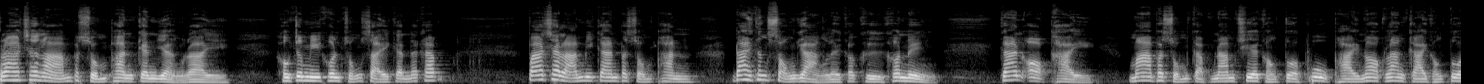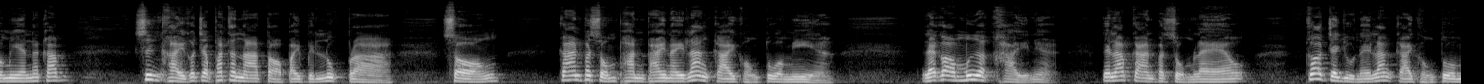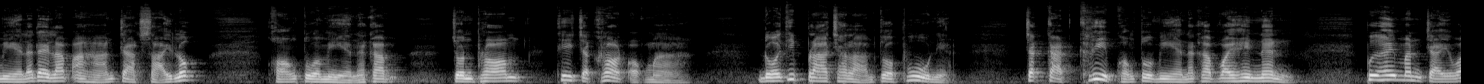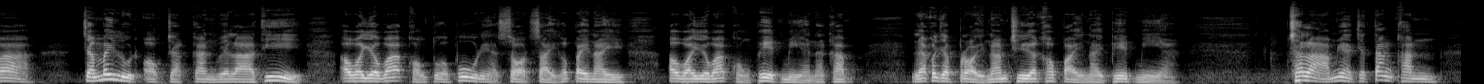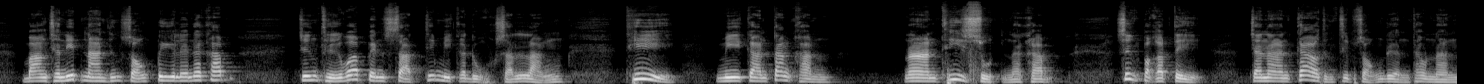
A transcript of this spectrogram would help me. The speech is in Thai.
ปลาฉลามผสมพันธุ์กันอย่างไร คงจะมีคนสงสัยกันนะครับ ปลาฉลามมีการผสมพันธุ์ได้ทั้งสองอย่างเลยก็คือข้อหนึ่งการออกไข่มาผสมกับน้ำเชื้อของตัวผู้ภายนอกร่างกายของตัวเมียนะครับ ซึ่งไข่ก็จะพัฒนาต่อไปเป็นลูกปลา 2. การผสมพันธุ์ภายในร่างกายของตัวเมีย และก็เมื่อไข่เนี่ยได้รับการผสมแล้ว ก็จะอยู่ในร่างกายของตัวเมียและได้รับอาหารจากสายลกของตัวเมียนะครับ จนพร้อมที่จะคลอดออกมา โดยที่ปลาฉลามตัวผู้เนี่ยจะกัดครีบของตัวเมียนะครับไว้ให้แน่น เพื่อให้มั่นใจว่าจะไม่หลุดออกจากกันเวลาที่อวัยวะของตัวผู้เนี่ยสอดใส่เข้าไปในอวัยวะของเพศเมียนะครับ แล้วก็จะปล่อยน้ำเชื้อเข้าไปในเพศเมีย ฉลามเนี่ยจะตั้งครรภ์บางชนิดนานถึง 2 ปีเลยนะครับ จึงถือว่าเป็นสัตว์ที่มีกระดูกสันหลัง ที่มีการตั้งครรภ์นานที่สุดนะครับ ซึ่งปกติจะนาน9-12 เดือนเท่านั้น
